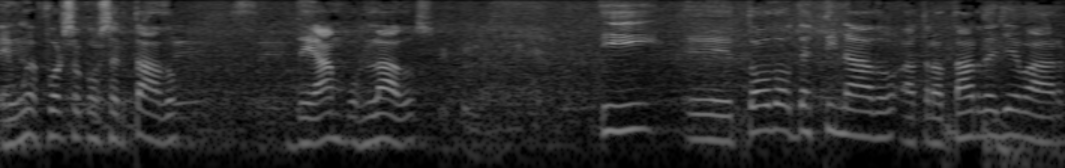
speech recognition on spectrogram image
en un esfuerzo concertado de ambos lados y eh, todo destinado a tratar de llevar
